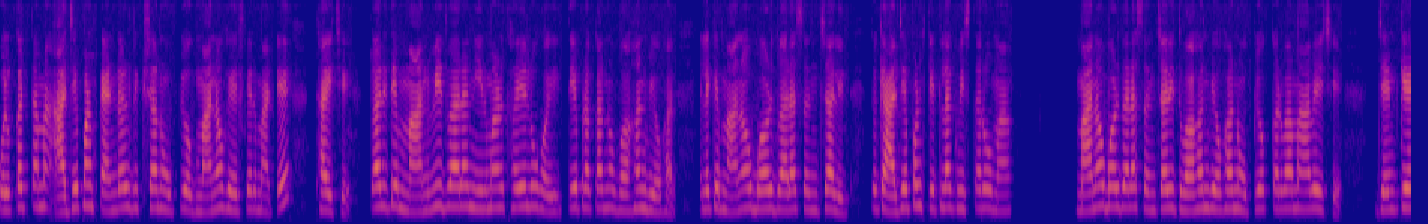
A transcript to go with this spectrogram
કોલકાતામાં આજે પણ પેન્ડલ રિક્ષાનો ઉપયોગ માનવ હેરફેર માટે થાય છે. તો આ રીતે માનવી દ્વારા નિર્માણ થયેલું હોય તે પ્રકારનો વાહન વ્યવહાર, એટલે કે માનવ બળ દ્વારા સંચાલિત, તો કે આજે પણ કેટલાક વિસ્તારોમાં માનવ બળ દ્વારા સંચાલિત વાહન વ્યવહારનો ઉપયોગ કરવામાં આવે છે. જેમ કે,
